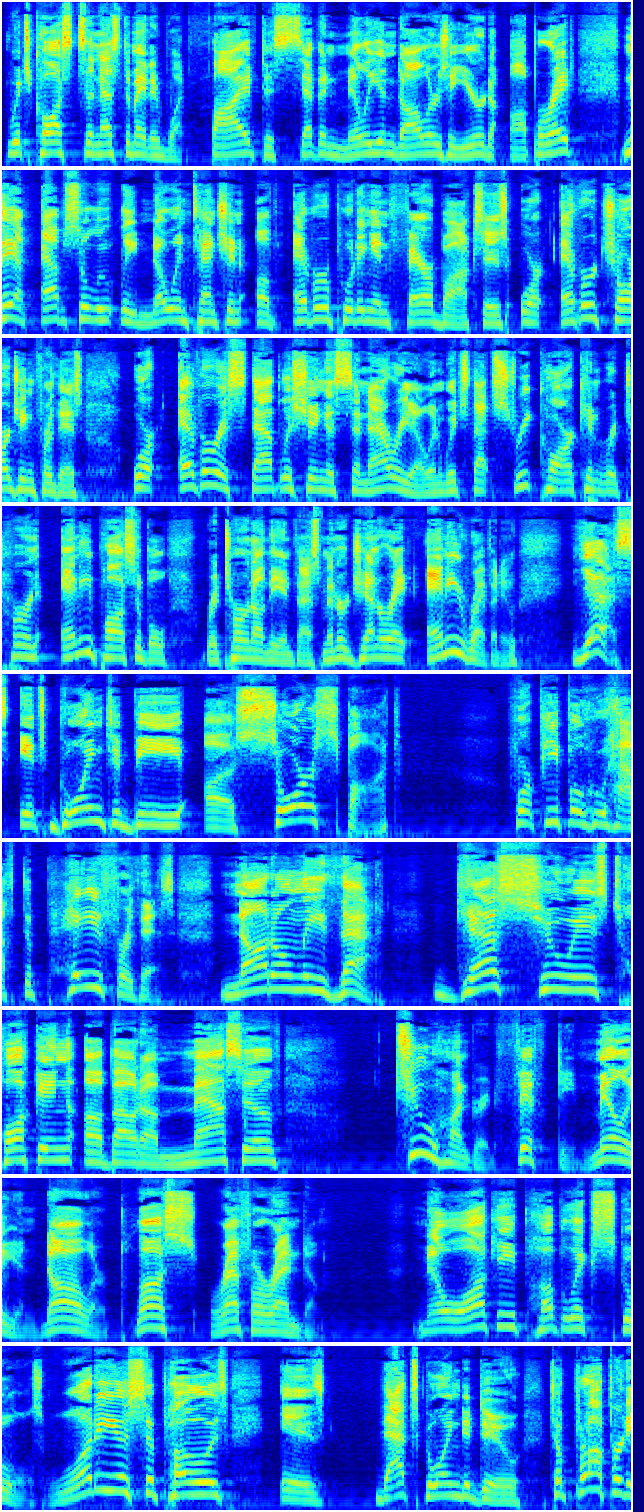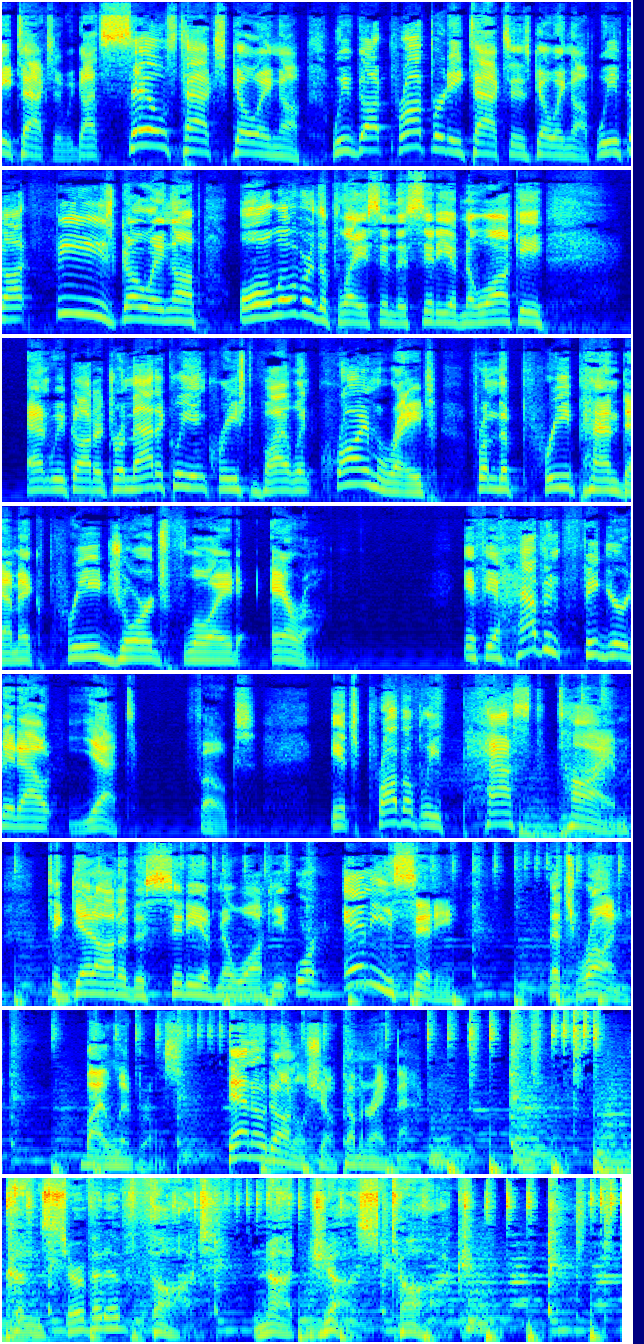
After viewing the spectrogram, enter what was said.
which costs an estimated what five to seven million dollars a year to operate. And they have absolutely no intention of ever putting in fare boxes or ever charging for this or ever establishing a scenario in which that streetcar can return any possible return on the investment or generate any revenue. Yes, it's going to be a sore spot for people who have to pay for this. Not only that, Guess who is talking about a massive $250 million plus referendum? Milwaukee Public Schools. What do you suppose is that's going to do to property taxes. We got sales tax going up. We've got property taxes going up. We've got fees going up all over the place in the city of Milwaukee and we've got a dramatically increased violent crime rate from the pre pandemic, pre George Floyd era. If you haven't figured it out yet, folks, it's probably past time to get out of the city of Milwaukee or any city that's run by liberals. Dan O'Donnell Show coming right back. Conservative thought, not just talk.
